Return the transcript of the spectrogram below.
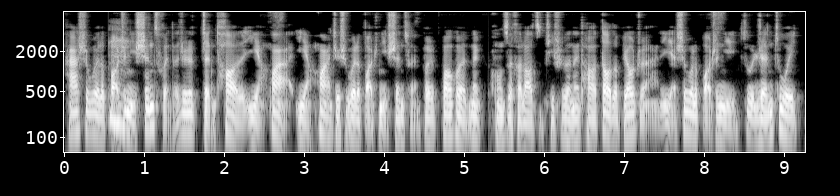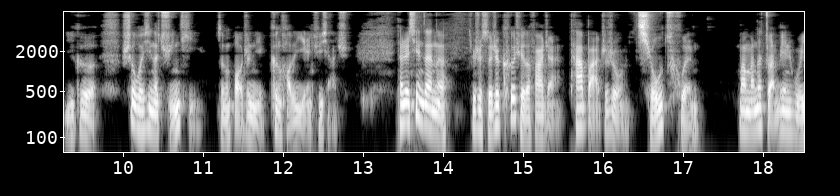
它是为了保证你生存的，就是整套的演化演化，就是为了保证你生存。不包括那孔子和老子提出的那套道德标准，也是为了保证你做人作为一个社会性的群体，怎么保证你更好的延续下去。但是现在呢，就是随着科学的发展，它把这种求存慢慢的转变为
